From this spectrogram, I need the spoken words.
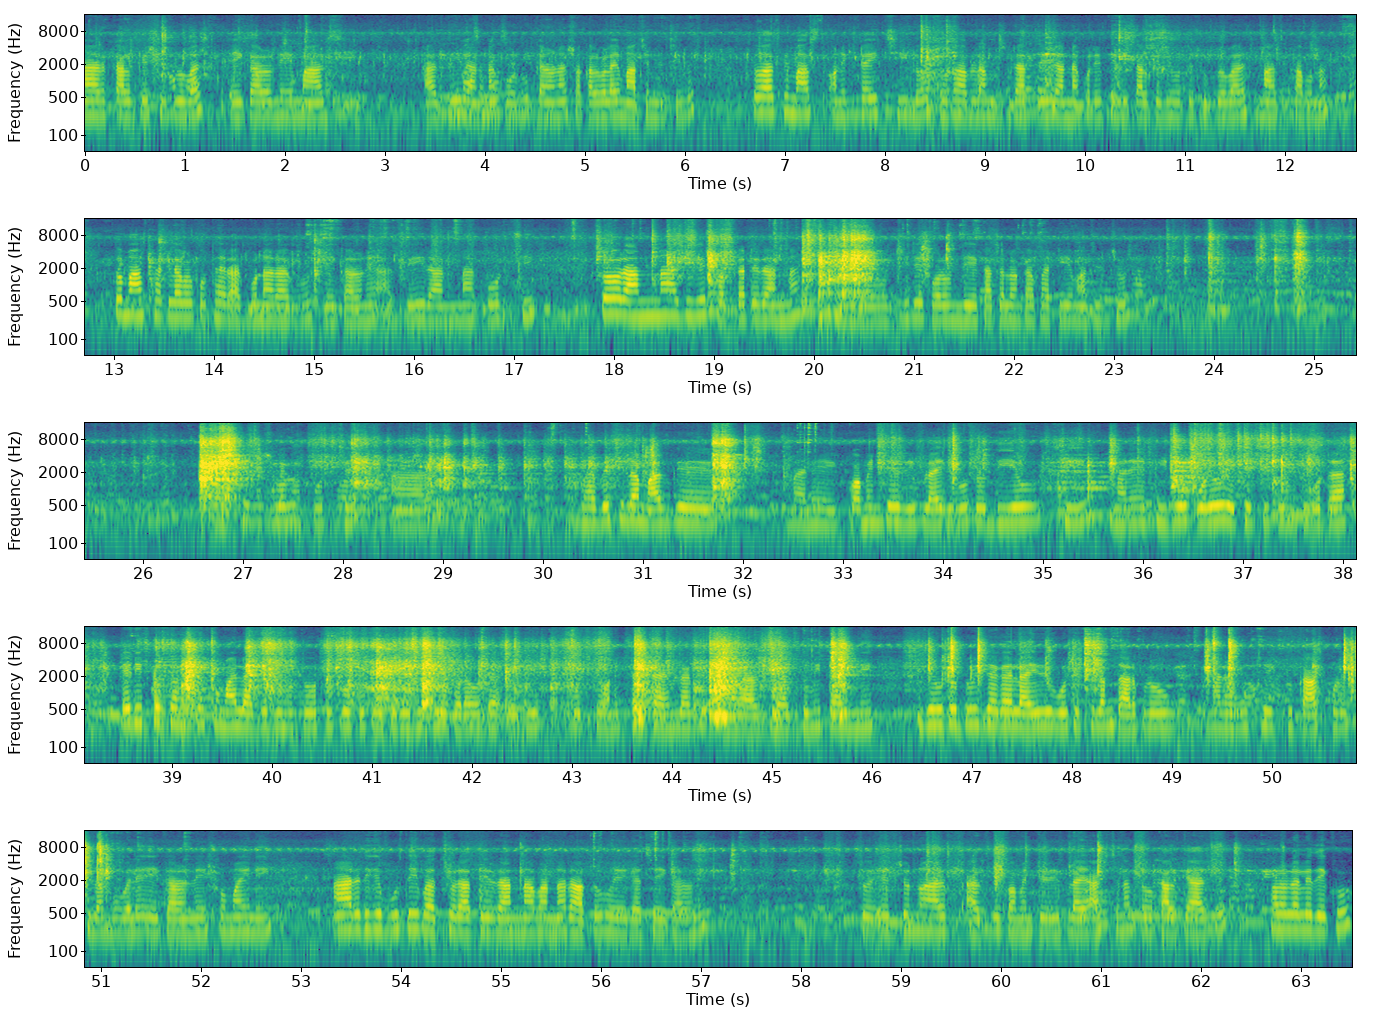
আর কালকে শুক্রবার, এই কারণে মাছ আজকেই রান্না করব, কেননা সকালবেলায় মাছ এনেছিল। তো আজকে মাছ অনেকটাই ছিল, তো ভাবলাম রাত্রে রান্না করে ফেলি, কালকে যেহেতু শুক্রবার মাছ খাব না। তো মাছ থাকলে আবার কোথায় রাখব, না রাখব, সেই কারণে আজকেই রান্না করছি। তো রান্না দিকে শর্টকাটে রান্না জিরে ফোড়ন দিয়ে কাঁচা লঙ্কা ফাটিয়ে মাছের ঝোল। ঝোল হচ্ছে, আর ভেবেছিলাম আজকে মানে কমেন্টের রিপ্লাই দিব, তো দিয়েওছি। মানে ভিডিও করেও রেখেছি, কিন্তু ওটা এডিট করতে অনেকটা সময় লাগে, যেহেতু টুকরো টুকরো করে ভিডিও করা, ওটা এডিট করতে অনেকটাই টাইম লাগবে আর আজকে একদমই টাইম নেই। যেহেতু দুই জায়গায় লাইভে বসেছিলাম, তারপরেও মানে উঠে একটু কাজ করেছিলাম মোবাইলে এই কারণে সময় নেই। আর এদিকে বুঝতেই পারছ, রাতের রান্না বান্না রাতও হয়ে গেছে, এই কারণে। তো এর জন্য আর আজকে কমেন্টের রিপ্লাই আসছে না, তো কালকে আসবে। ভালো লাগলে দেখো।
